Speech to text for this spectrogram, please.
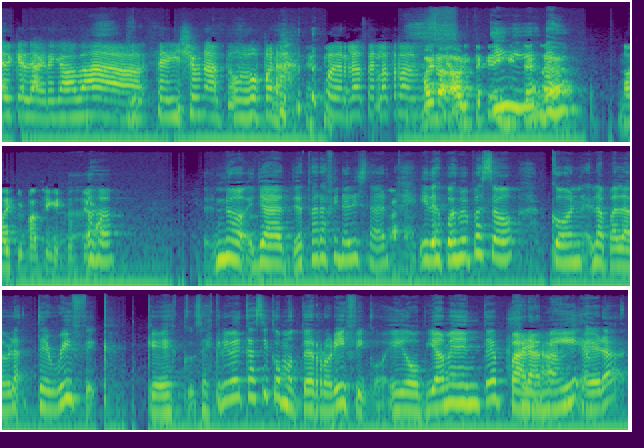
el que le agregaba station a todo para poderle hacer la traducción. Bueno, ahorita que Y dijiste la... de- No, disculpa, sigue, continúa. Ajá. No, ya es para finalizar. Ajá. Y después me pasó con la palabra terrific, que es- se escribe casi como terrorífico. Y obviamente para Sí, mí sí. era,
